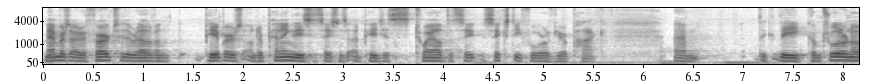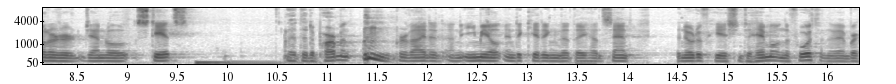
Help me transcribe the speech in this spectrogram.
Members, I refer to the relevant papers underpinning these decisions at pages 12 to 64 of your pack. Um, the, the Comptroller and Auditor General states that the Department provided an email indicating that they had sent the notification to him on the 4th of November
